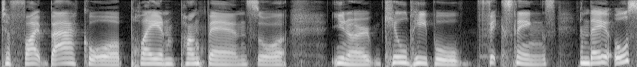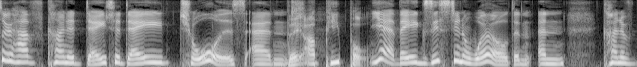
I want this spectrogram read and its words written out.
to fight back or play in punk bands or you know kill people fix things and they also have kind of day-to-day chores and They are people. yeah they exist in a world and and kind of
